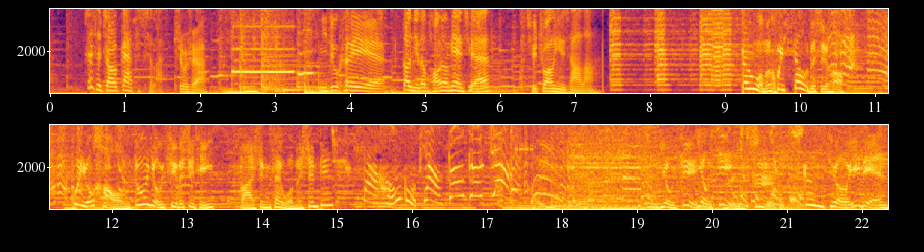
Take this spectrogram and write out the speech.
这些招 get 起来，是不是？你就可以到你的朋友面前去装一下了。当我们会笑的时候，会有好多有趣的事情发生在我们身边。大红股票高高涨，有趣，有趣，有趣有趣更久一点。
